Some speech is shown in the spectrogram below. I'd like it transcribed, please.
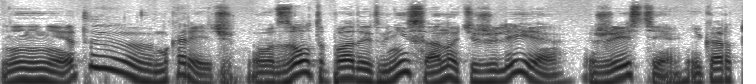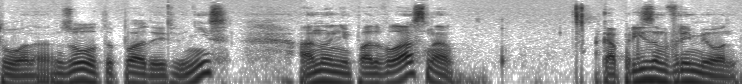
Не-не-не, это Макаревич. Вот золото падает вниз, оно тяжелее жести и картона. Золото падает вниз, оно не подвластно капризам времен.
